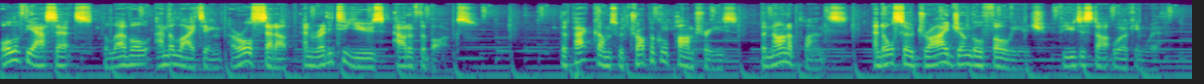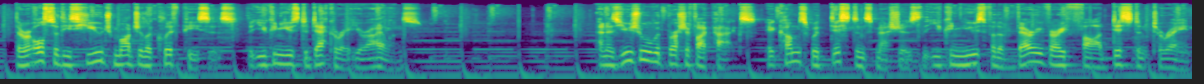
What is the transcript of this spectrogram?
All of the assets, the level, and the lighting are all set up and ready to use out of the box. The pack comes with tropical palm trees, banana plants, and also dry jungle foliage for you to start working with. There are also these huge modular cliff pieces that you can use to decorate your islands. And as usual with Brushify packs, it comes with distance meshes that you can use for the very very far distant terrain.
